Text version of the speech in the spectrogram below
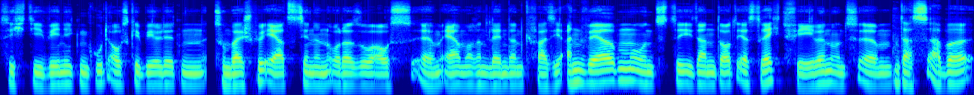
sich die wenigen gut ausgebildeten, zum Beispiel Ärztinnen oder so aus ähm, ärmeren Ländern quasi anwerben und die dann dort erst recht fehlen und ähm, das aber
